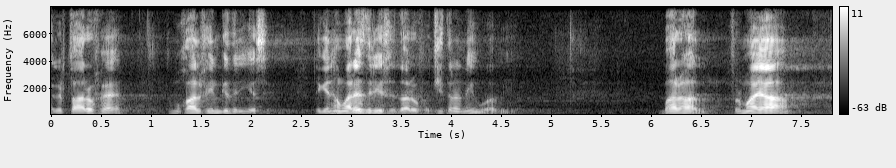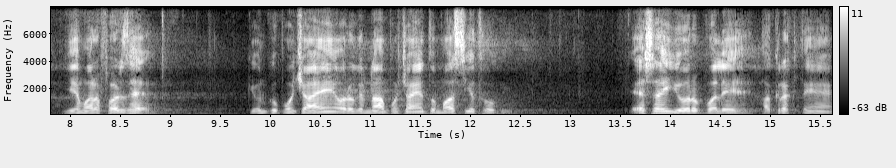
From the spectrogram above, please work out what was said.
اگر تعارف ہے تو مخالفین کے ذریعے سے، لیکن ہمارے ذریعے سے تعارف اچھی طرح نہیں ہوا ابھی۔ بہرحال فرمایا یہ ہمارا فرض ہے کہ ان کو پہنچائیں اور اگر نہ پہنچائیں تو معاشیت ہوگی۔ ایسا ہی یورپ والے حق رکھتے ہیں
